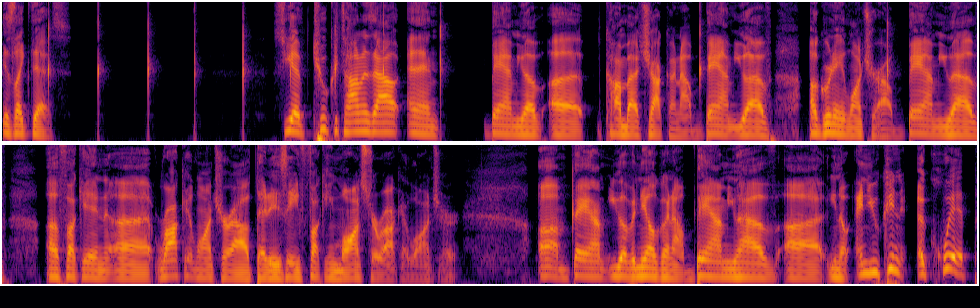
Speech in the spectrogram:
is like this. So you have two katanas out and then bam you have a combat shotgun out. Bam you have a grenade launcher out. Bam you have a fucking uh, rocket launcher out that is a fucking monster rocket launcher. Um, bam, you have a nail gun out. Bam, you have uh, you know, and you can equip.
